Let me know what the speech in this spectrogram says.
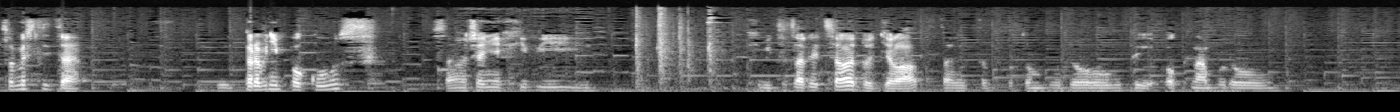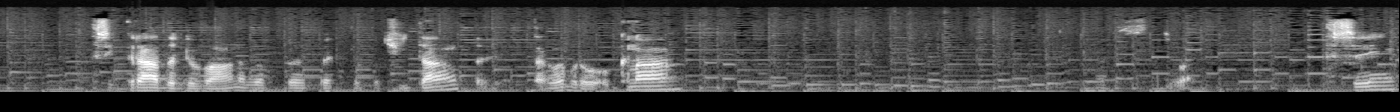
co myslíte? První pokus, samozřejmě chybí, chybí to tady celé dodělat, tady to potom budou, ty okna budou 3x2, nebo to, jak to počítá, takže takhle budou okna, 3.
